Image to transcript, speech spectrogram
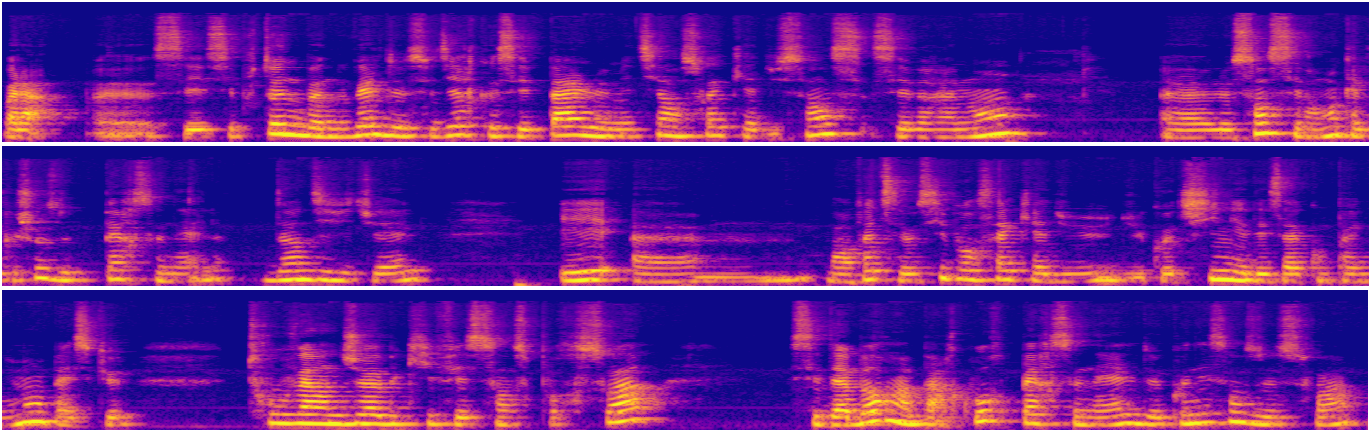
voilà, euh, c'est plutôt une bonne nouvelle de se dire que c'est pas le métier en soi qui a du sens, c'est vraiment euh, le sens, c'est vraiment quelque chose de personnel, d'individuel. Et bah, en fait, c'est aussi pour ça qu'il y a du, coaching et des accompagnements, parce que trouver un job qui fait sens pour soi, c'est d'abord un parcours personnel de connaissance de soi,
